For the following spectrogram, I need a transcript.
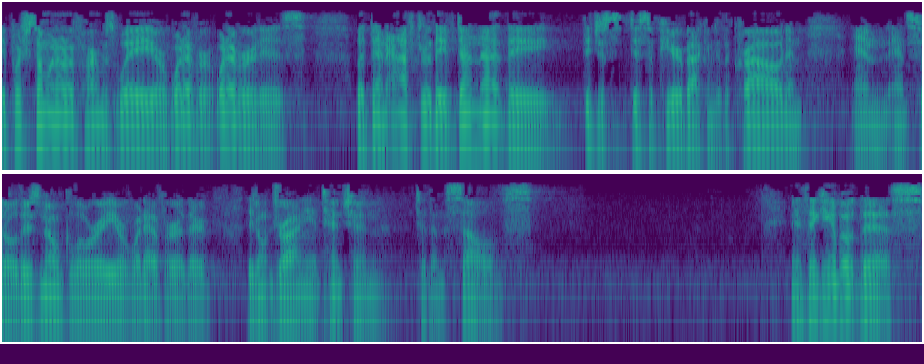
they push someone out of harm's way or whatever whatever it is. But then after they've done that, they they just disappear back into the crowd and and and so there's no glory or whatever. They they don't draw any attention to themselves. And thinking about this,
